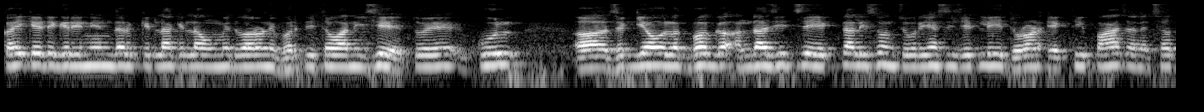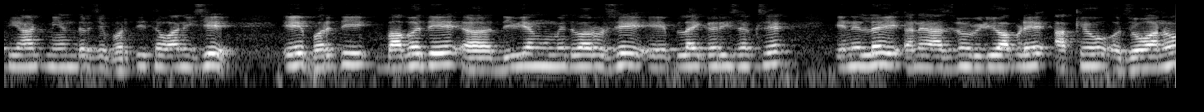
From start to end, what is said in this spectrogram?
કઈ કેટેગરીની અંદર કેટલા કેટલા ઉમેદવારોની ભરતી થવાની છે, તો એ કુલ જગ્યાઓ લગભગ અંદાજિત છે એકતાલીસો ચોર્યાસી જેટલી, ધોરણ એકથી પાંચ અને છ થી આઠની અંદર જે ભરતી થવાની છે, એ ભરતી બાબતે દિવ્યાંગ ઉમેદવારો છે એ એપ્લાય કરી શકશે. એને લઈ અને આજનો વીડિયો આપણે આખો જોવાનો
